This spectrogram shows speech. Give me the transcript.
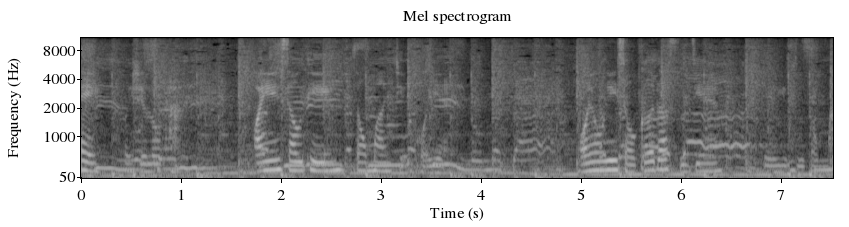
嘿，我是卢卡，欢迎收听动漫解剖夜。我用一首歌的时间读一读动漫。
